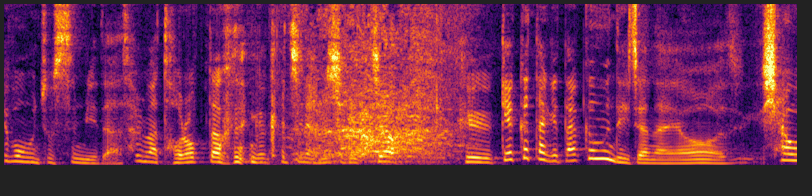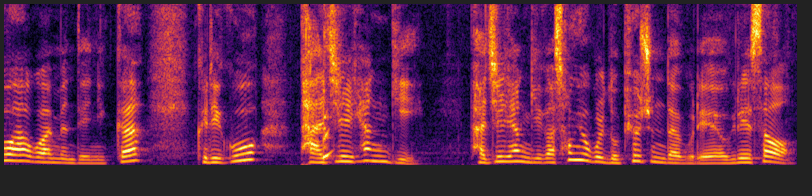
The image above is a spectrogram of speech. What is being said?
해보면 좋습니다. 설마 더럽다고 생각하진 않으시겠죠? 그 깨끗하게 닦으면 되잖아요. 샤워하고 하면 되니까. 그리고 바질 향기. 바질 향기가 성욕을 높여준다고 그래요. 그래서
